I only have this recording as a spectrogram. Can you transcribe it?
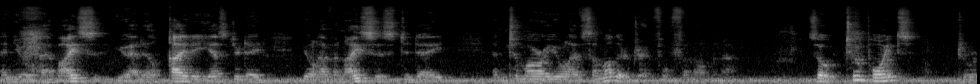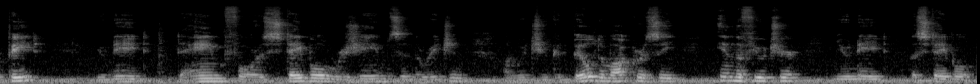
and you'll have ISIS. You had Al Qaeda yesterday, you'll have an ISIS today, and tomorrow you'll have some other dreadful phenomena. So, two points to repeat you need to aim for stable regimes in the region on which you can build democracy in the future. You need a stable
